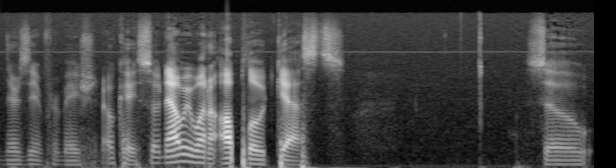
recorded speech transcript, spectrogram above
And there's the information. Okay, so now we want to upload guests. So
